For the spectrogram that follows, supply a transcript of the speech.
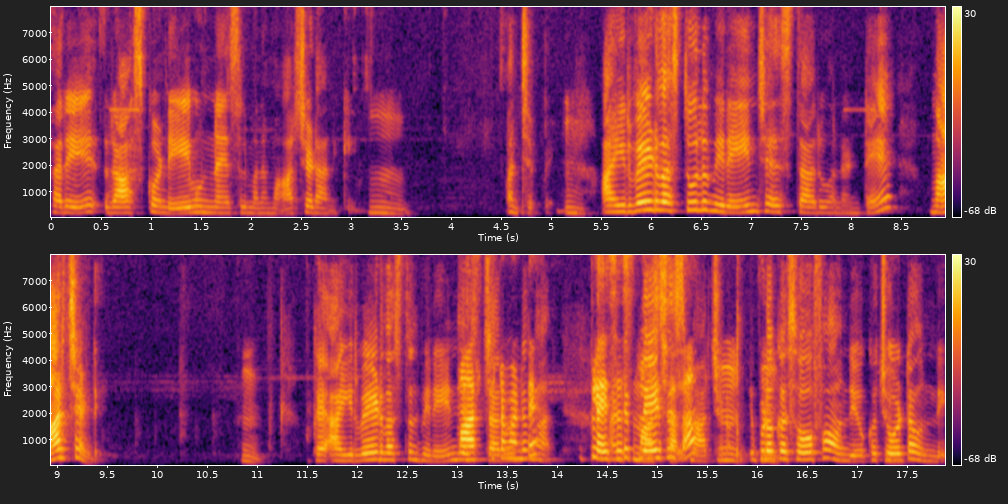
సరే రాసుకోండి. ఏమి ఉన్నాయి అసలు మనం మార్చడానికి. అని చెప్పి. ఆ ఇరవై ఏడు వస్తువులు మీరు ఏం చేస్తారు అని అంటే మార్చండి. ఓకే ఆ ఇరవై ఏడు వస్తువులు మీరు ఏం చేస్తారు అంటే ప్లేసెస్? మార్చడం. ఇప్పుడు. ఒక సోఫా ఉంది ఒక చోట ఉంది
